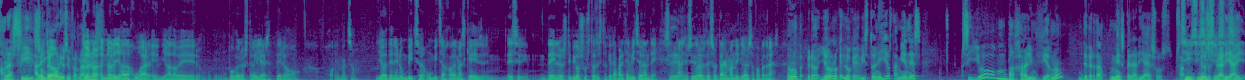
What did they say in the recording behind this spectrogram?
Ahora sí, son ver, yo- demonios infernales. Yo no, no lo he llegado a jugar, he llegado a ver un poco de los trailers, pero. Joder, macho. Yo tener un bicho, un bichajo además que es, es de los típicos sustos de estos que te aparece el bicho delante. Sí. Ah, yo soy de los de soltar el mando y tirar el sofá para atrás. No, no, pe- pero yo lo que, lo que he visto en ellos también es. Si yo bajara al infierno, de verdad me esperaría esos. O sea, Sí, sí, me los sí, esperaría ahí.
